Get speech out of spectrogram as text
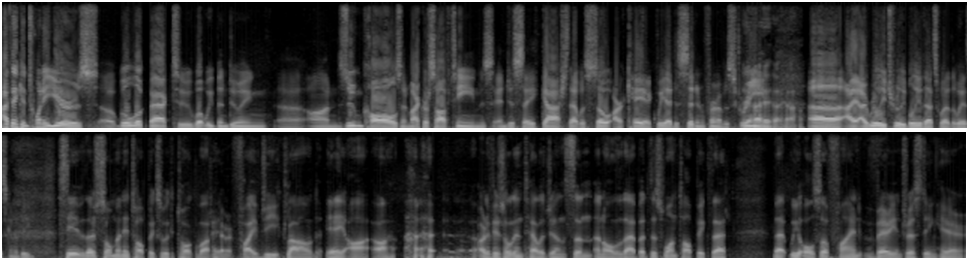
I think in 20 years, uh, we'll look back to what we've been doing uh, on Zoom calls and Microsoft Teams and just say, gosh, that was so archaic. We had to sit in front of a screen. Yeah, yeah, yeah. Uh, I, I, really, truly believe that's what the way it's going to be. Steve, there's so many topics we could talk about here 5G, cloud, AI, uh, artificial intelligence, and, and all of that. But there's one topic that that we also find very interesting here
